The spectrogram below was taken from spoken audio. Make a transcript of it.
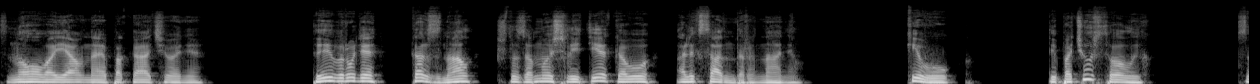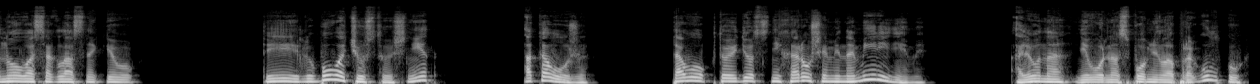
Снова явное покачивание. «Ты вроде как знал, что за мной шли те, кого Александр нанял. Кивук. Ты почувствовал их? Снова согласный кивук. Ты любого чувствуешь, нет? А кого же? Того, кто идет с нехорошими намерениями? Алена невольно вспомнила прогулку,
